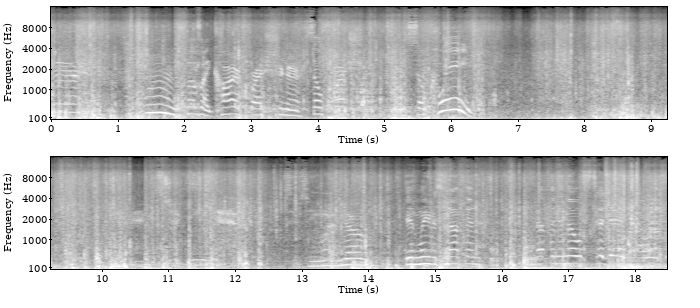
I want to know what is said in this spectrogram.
There. Mmm, smells like car freshener. So fresh and so clean. Let's check these. See if there's anyone. No, didn't leave us nothing. Nothing in those today, fellas.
